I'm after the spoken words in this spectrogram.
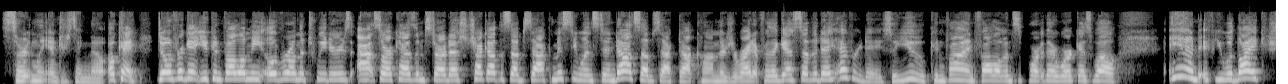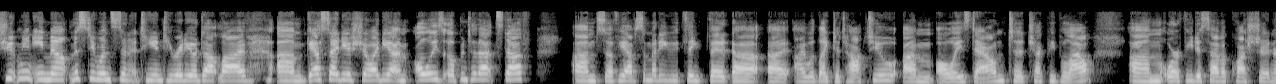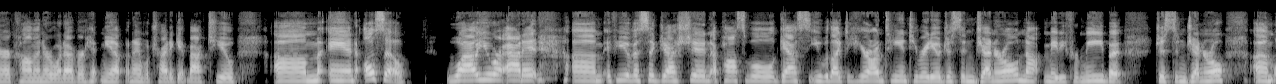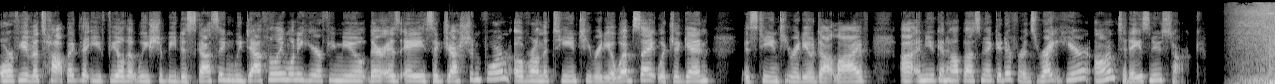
Certainly interesting, though. Okay, don't forget you can follow me over on the tweeters at Sarcasm Stardust. Check out the Substack, mistywinston.substack.com. There's a write up for the guest of the day every day, so you can find, follow, and support their work as well. And if you would like, shoot me an email, mistywinston at tntradio.live. Um, guest idea, show idea. I'm always open to that stuff. Um, so if you have somebody you think that uh, I would like to talk to, I'm always down to check people out. Um, or if you just have a question or a comment or whatever, hit me up and I will try to get back to you. Um, and also, while you are at it, um, if you have a suggestion, a possible guest you would like to hear on TNT Radio, just in general, not maybe for me, but just in general, um, or if you have a topic that you feel that we should be discussing, we definitely want to hear from you. There is a suggestion form over on the TNT Radio website, which again is tntradio.live, uh, and you can help us make a difference right here on today's News Talk.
